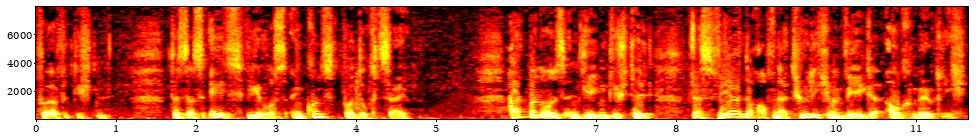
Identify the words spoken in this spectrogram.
veröffentlichten, dass das AIDS-Virus ein Kunstprodukt sei, hat man uns entgegengestellt, das wäre doch auf natürlichem Wege auch möglich.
